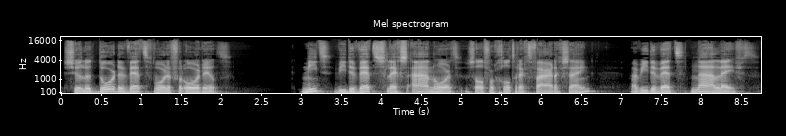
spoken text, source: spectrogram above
zullen door de wet worden veroordeeld. Niet wie de wet slechts aanhoort, zal voor God rechtvaardig zijn, maar wie de wet naleeft.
